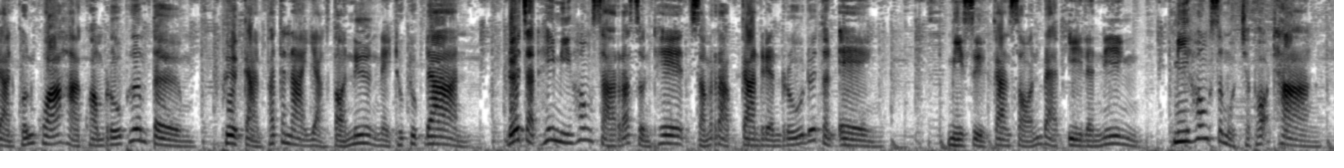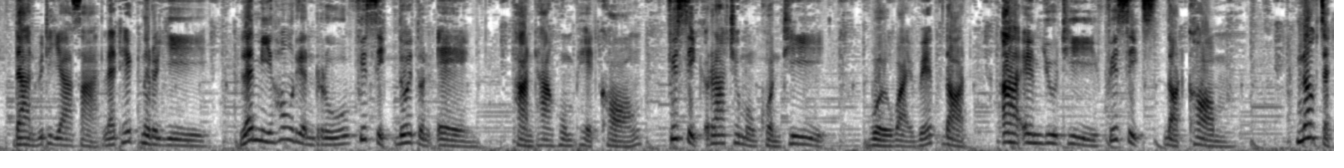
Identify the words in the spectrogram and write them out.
การค้นคว้าหาความรู้เพิ่มเติม เพื่อการพัฒนาอย่างต่อเนื่องในทุกๆด้าน โดยจัดให้มีห้องสารสนเทศสำหรับการเรียนรู้ด้วยตนเอง มีสื่อการสอนแบบ e-learning มีห้องสมุดเฉพาะทาง ด้านวิทยาศาสตร์และเทคโนโลยี และมีห้องเรียนรู้ฟิสิกส์ด้วยตนเอง ผ่านทางโฮมเพจของฟิสิกส์ราชมงคลที่ www.rmutphysics.com นอกจาก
